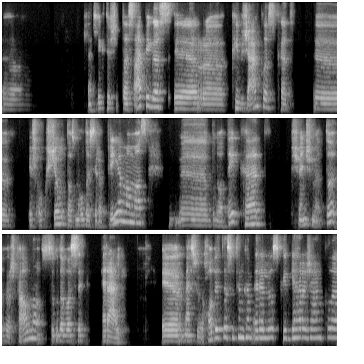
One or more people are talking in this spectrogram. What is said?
E, atlikti šitas apygas ir e, kaip ženklas, kad e, iš aukščiau tos maldos yra priimamas, būdavo tai, kad švenčių metu virš kalno sukdavosi ereliai. Ir mes jau ir hobitė sutinkam erelius kaip gerą ženklą,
